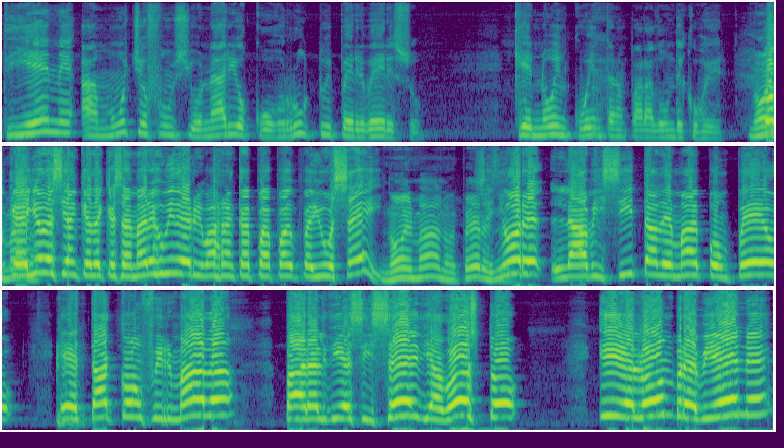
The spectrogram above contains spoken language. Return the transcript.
tiene a muchos funcionarios corruptos y perversos que no encuentran para dónde coger. Porque ellos decían que de que se muere juidero iba a arrancar para USA. No, hermano, espérense. Señores, la visita de Mar Pompeo está confirmada para el 16 de agosto y el hombre viene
